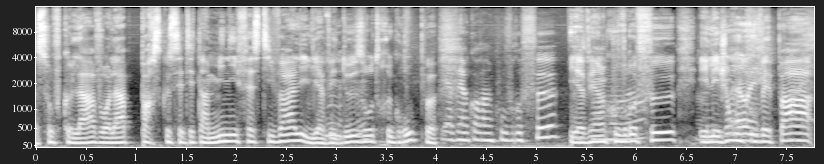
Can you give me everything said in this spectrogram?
sauf que là, voilà, parce que c'était un mini festival, il y avait deux mhm. autres groupes. Il y avait encore un couvre-feu. Il y avait un couvre-feu et les gens ah ne pouvaient pas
